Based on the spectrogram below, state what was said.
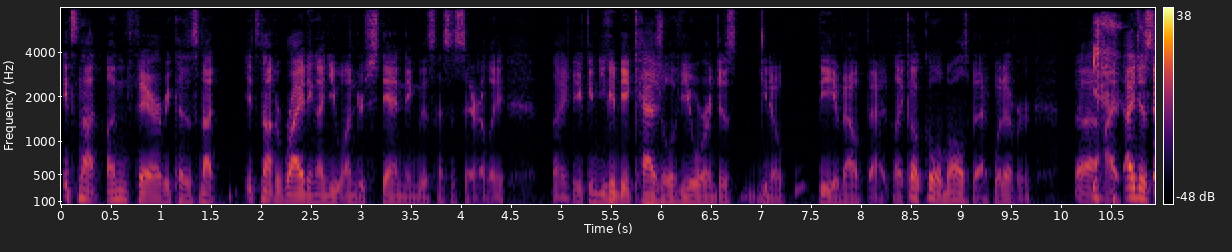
it's not unfair because it's not it's not riding on you understanding this necessarily. Like you can you can be a casual viewer and just you know be about that. Like oh cool, Maul's back, whatever. Uh, I, I just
